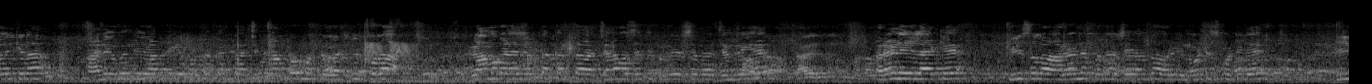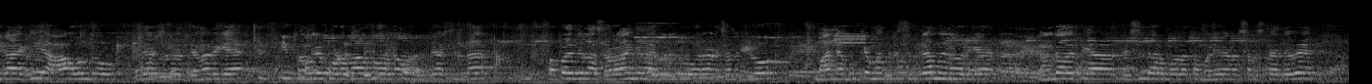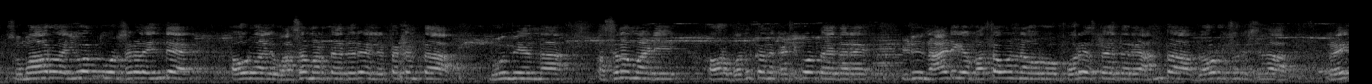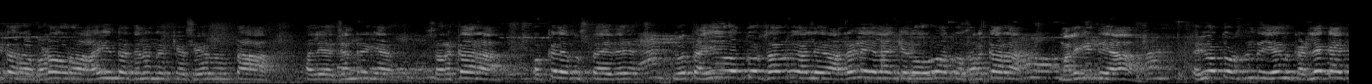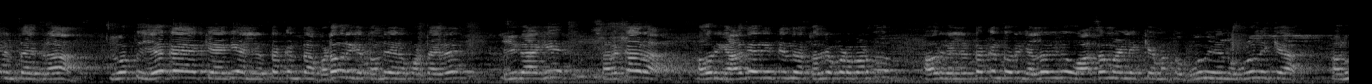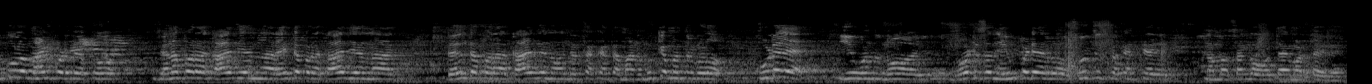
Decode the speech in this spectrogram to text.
ತಾಲೂಕಿನ ಆನೆಗುಂದಿ ವ್ಯಾಪ್ತಿಗೆ ಬರ್ತಕ್ಕಂಥ ಚಿಕ್ಕಾಪುರ ಮತ್ತು ಲಕ್ಷ್ಮೀಪುರ ಗ್ರಾಮಗಳಲ್ಲಿರ್ತಕ್ಕಂಥ ಜನವಸತಿ ಪ್ರದೇಶದ ಜನರಿಗೆ ಅರಣ್ಯ ಇಲಾಖೆ ಮೀಸಲು ಅರಣ್ಯ ಪ್ರದೇಶ ಎಂದು ಅವರಿಗೆ ನೋಟಿಸ್ ಕೊಟ್ಟಿದೆ. ಹೀಗಾಗಿ ಆ ಒಂದು ಪ್ರದೇಶದ ಜನರಿಗೆ ತೊಂದರೆ ಕೊಡಬಾರದು ಅನ್ನೋ ಉದ್ದೇಶದಿಂದ ಕೊಪ್ಪಳ ಜಿಲ್ಲಾ ಸರ್ವಾಂಗೀಣ ಅಭಿವೃದ್ಧಿ ಹೋರಾಟ ಸಮಿತಿಯು ಮಾನ್ಯ ಮುಖ್ಯಮಂತ್ರಿ ಸಿದ್ದರಾಮಯ್ಯನವರಿಗೆ ಗಂಗಾವತಿಯ ತಹಸೀಲ್ದಾರ್ ಮೂಲಕ ಮನವಿಯನ್ನು ಸಲ್ಲಿಸ್ತಾ ಇದ್ದೇವೆ. ಸುಮಾರು ಐವತ್ತು ವರ್ಷಗಳ ಹಿಂದೆ ಅವರು ಅಲ್ಲಿ ವಾಸ ಮಾಡ್ತಾ ಇದ್ದಾರೆ. ಅಲ್ಲಿರ್ತಕ್ಕಂಥ ಭೂಮಿಯನ್ನು ಹಸನ ಮಾಡಿ ಅವರ ಬದುಕನ್ನು ಕಟ್ಟಿಕೊಳ್ತಾ ಇದ್ದಾರೆ. ಇಡೀ ನಾಡಿಗೆ ಭತ್ತವನ್ನು ಅವರು ಪೂರೈಸ್ತಾ ಇದ್ದಾರೆ ಅಂತ ಬೆವರು ಸುರಿಸಿದ ರೈತರ, ಬಡವರ ಅಹಿಂದ ಜನಾಂಗಕ್ಕೆ ಸೇರಿದಂಥ ಅಲ್ಲಿಯ ಜನರಿಗೆ ಸರ್ಕಾರ ಒಕ್ಕಲೆಬ್ಬಿಸ್ತಾ ಇದೆ. ಇವತ್ತು ಐವತ್ತು ವರ್ಷ ಆದರೂ ಅಲ್ಲಿ ಅರಣ್ಯ ಇಲಾಖೆದವರು ಅಥವಾ ಸರ್ಕಾರ ಮಲಗಿದೆಯಾ? ಐವತ್ತು ವರ್ಷದಿಂದ ಏನು ಕಡಲೆಕಾಯಿ ತಿಂತಾ ಇದ್ರಾ? ಇವತ್ತು ಏಕಾಏಕಿಯಾಗಿ ಅಲ್ಲಿರ್ತಕ್ಕಂಥ ಬಡವರಿಗೆ ತೊಂದರೆಯನ್ನು ಕೊಡ್ತಾ ಇದೆ. ಹೀಗಾಗಿ ಸರ್ಕಾರ ಅವ್ರಿಗೆ ಯಾವುದೇ ರೀತಿಯಿಂದ ತೊಂದರೆ ಕೊಡಬಾರ್ದು. ಅವ್ರಿಗೆ ಅಲ್ಲಿರ್ತಕ್ಕಂಥವ್ರಿಗೆ ಎಲ್ಲರಿಗೂ ವಾಸ ಮಾಡಲಿಕ್ಕೆ ಮತ್ತು ಭೂಮಿಯನ್ನು ಉಳಲಿಕ್ಕೆ ಅನುಕೂಲ ಮಾಡಿಕೊಡಬೇಕು. ಜನಪರ ಕಾಳಜಿಯನ್ನು, ರೈತಪರ ಕಾಳಜಿಯನ್ನು ದಲಿತ ಪರ ಕಾಳಜಿಯನ್ನು ಹೊಂದಿರತಕ್ಕಂಥ ಮಾನ್ಯ ಮುಖ್ಯಮಂತ್ರಿಗಳು ಕೂಡಲೇ ಈ ಒಂದು ನೋ, ನೋಟಿಸನ್ನು ಹಿಂಪಡೆಯಲು ಸೂಚಿಸಬೇಕಂತೇಳಿ ನಮ್ಮ ಸಂಘ ಒತ್ತಾಯ ಮಾಡ್ತಾ ಇದೆ.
